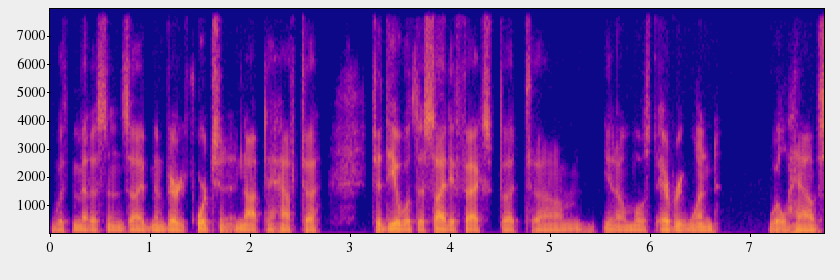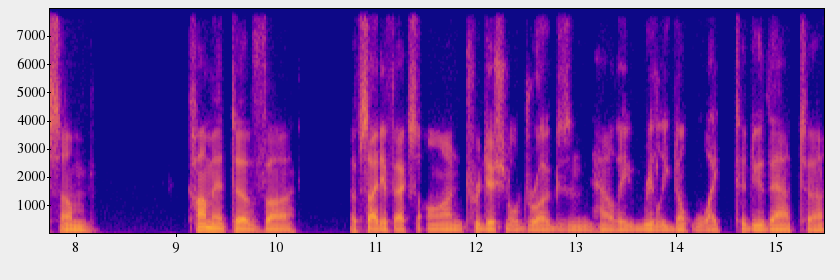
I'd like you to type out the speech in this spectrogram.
with medicines. I've been very fortunate not to have to to deal with the side effects, but um, you know, most everyone will have some comment of uh, of side effects on traditional drugs and how they really don't like to do that, uh,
